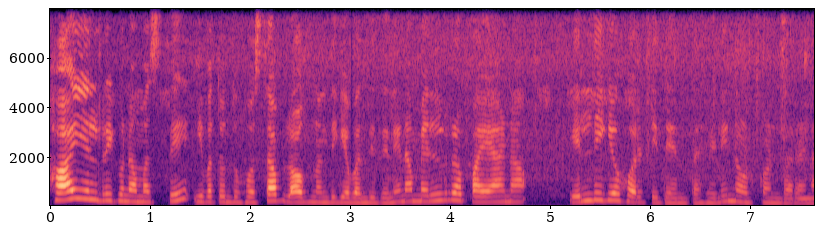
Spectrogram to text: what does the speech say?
ಹಾಯ್ ಎಲ್ರಿಗೂ ನಮಸ್ತೆ. ಇವತ್ತೊಂದು ಹೊಸ ವ್ಲಾಗ್ನೊಂದಿಗೆ ಬಂದಿದ್ದೇನೆ. ನಮ್ಮೆಲ್ಲರ ಪ್ರಯಾಣ ಎಲ್ಲಿಗೆ ಹೊರಟಿದೆ ಅಂತ ಹೇಳಿ ನೋಡ್ಕೊಂಡು ಬರೋಣ.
